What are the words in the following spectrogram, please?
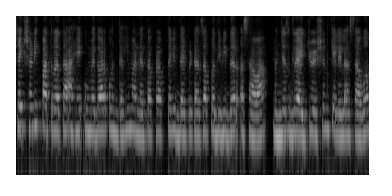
शैक्षणिक पात्रता आहे उमेदवार कोणत्याही मान्यताप्राप्त विद्यापीठाचा पदवीधर असावा म्हणजेच ग्रॅज्युएशन केलेलं असावं.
